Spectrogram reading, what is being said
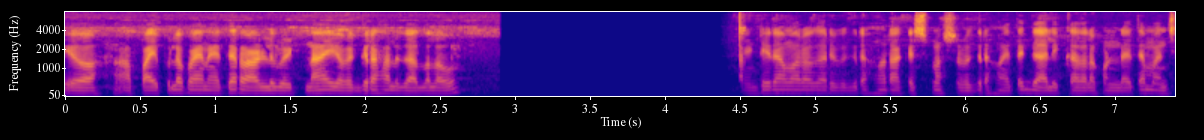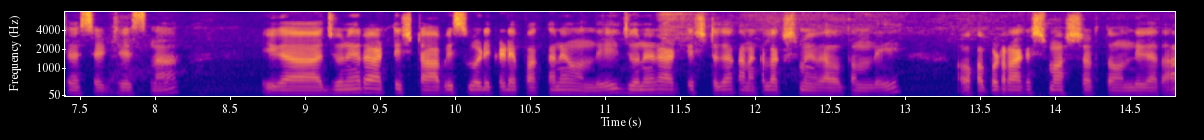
ఇగో ఆ పైపుల పైన అయితే రాళ్ళు పెట్టినా ఇక విగ్రహాలు కదలవు. ఎన్టీ రామారావు గారి విగ్రహం రాకేష్ మాస్టర్ విగ్రహం అయితే గాలికి కదలకుండా అయితే మంచిగా సెట్ చేసిన. ఇక జూనియర్ ఆర్టిస్ట్ ఆఫీస్ కూడా ఇక్కడే పక్కనే ఉంది. జూనియర్ ఆర్టిస్ట్గా కనకలక్ష్మి వెళ్తుంది. ఒకప్పుడు రాకేష్ మాస్టర్తో ఉంది కదా.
